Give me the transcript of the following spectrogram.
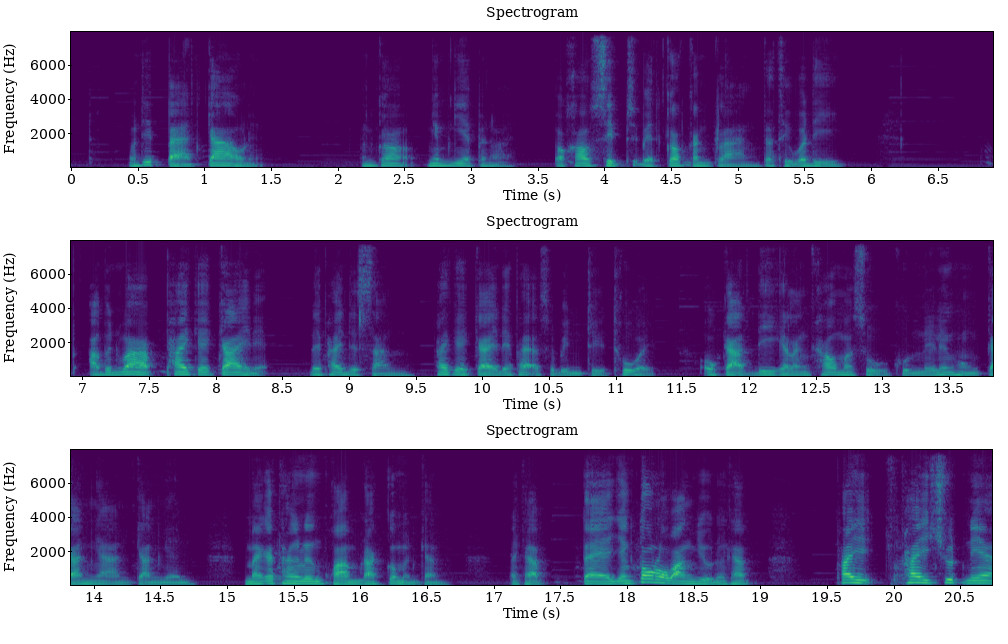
7 วันที่ 8 9เนี่ยมันก็เงียบๆไปหน่อยพอเข้า 10 11 ก็กลางๆแต่ถือว่าดี เอาเป็นว่าไพ่ใกล้ๆเนี่ย ได้ไพ่เดอะซันไพ่ไกลๆได้ไพ่อัศวินถือถ้วย โอกาสดีกำลังเข้ามาสู่คุณในเรื่องของการงานการเงิน แม้กระทั่งเรื่องความรักก็เหมือนกันนะครับแต่ยังต้องระวังอยู่นะครับไพ่ไพ่ชุดเนี้ย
